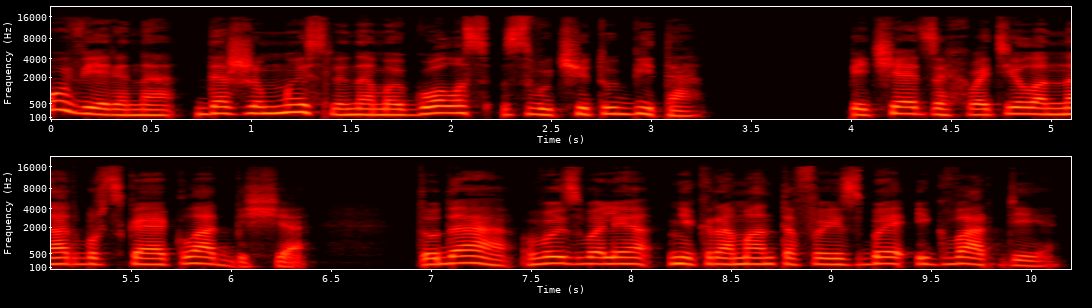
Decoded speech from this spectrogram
Уверена, даже мысленно мой голос звучит убито. Печать захватила Надбургское кладбище. Туда вызвали некромантов ФСБ и гвардии.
